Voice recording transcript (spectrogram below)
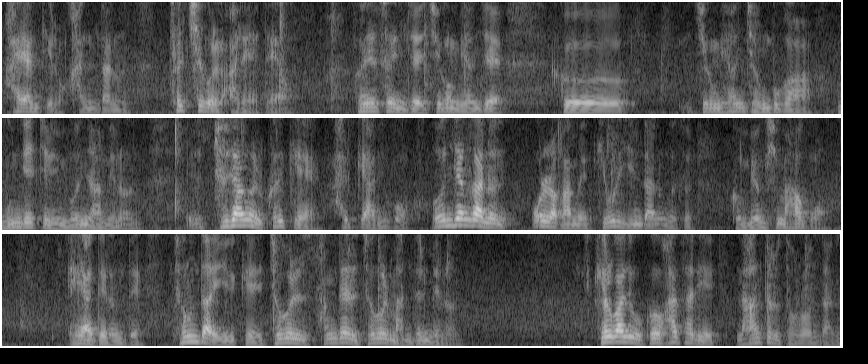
하얀 길로 간다는 철칙을 알아야 돼요. 그래서 이제 지금 현재 그 지금 현 정부가 문제점이 뭐냐 하면은 주장을 그렇게 할 게 아니고 언젠가는 올라가면 기울어진다는 것을 그 명심하고 해야 되는데 전부 다 이렇게 적을 상대를 적을 만들면은 결과적으로 그 화살이 나한테로 돌아온다는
